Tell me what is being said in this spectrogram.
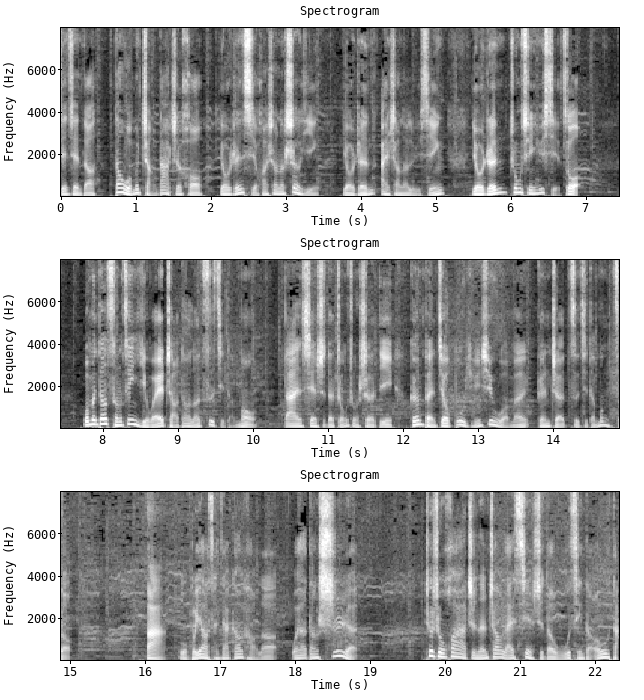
渐渐的，当我们长大之后，有人喜欢上了摄影，有人爱上了旅行，有人钟情于写作。我们都曾经以为找到了自己的梦。但现实的种种设定根本就不允许我们跟着自己的梦走。爸，我不要参加高考了，我要当诗人。这种话只能招来现实的无情的殴打。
